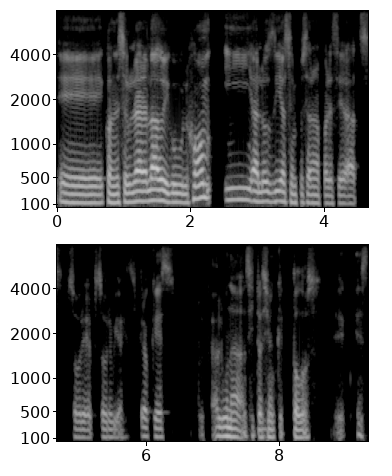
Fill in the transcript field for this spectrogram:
eh, con el celular al lado y Google Home y a los días empezaron a aparecer ads sobre, sobre viajes. Creo que es alguna situación que todos eh, es,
